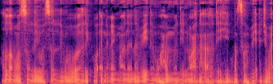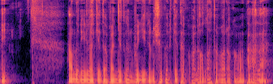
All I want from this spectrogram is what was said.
Allahumma salli wa sallim wa barik wa an'im ala nabiyina Muhammadin wa ala alihi wa sahbihi ajma'in Alhamdulillah kita panjatkan puji dan syukur kita kepada Allah Tabaraka wa Ta'ala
